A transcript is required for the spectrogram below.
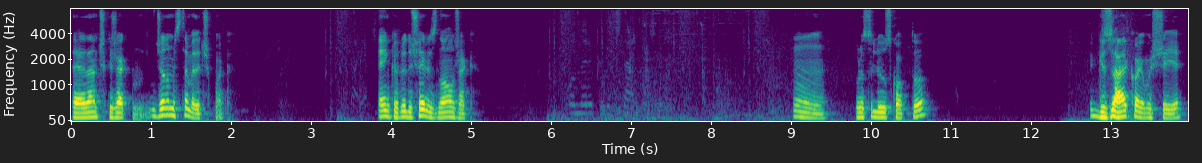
TR'den çıkacaktım. Canım istemedi çıkmak. En kötü düşeriz ne olacak? Hmm. Burası loose koktu. Güzel koymuş şeyi.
